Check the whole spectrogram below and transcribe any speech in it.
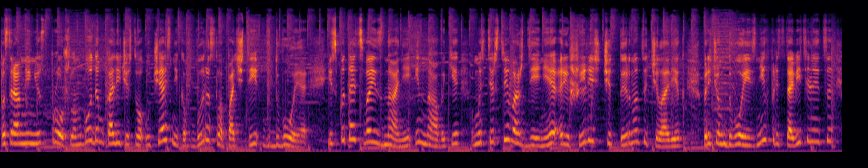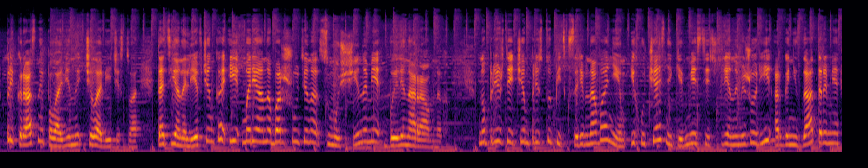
По сравнению с прошлым годом количество участников выросло почти вдвое. Испытать свои знания и навыки в мастерстве вождения решились 14 человек, причем двое из них представительницы прекрасной половины человечества – Татьяна Левченко и Мариана Баршу Шутина с мужчинами были на равных. Но прежде чем приступить к соревнованиям, их участники вместе с членами жюри, организаторами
